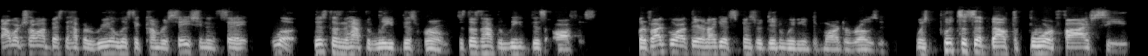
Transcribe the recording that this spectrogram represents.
I would try my best to have a realistic conversation and say, look, this doesn't have to leave this room. This doesn't have to leave this office. But if I go out there and I get Spencer Dinwiddie and DeMar DeRozan, which puts us about the four or five seed,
